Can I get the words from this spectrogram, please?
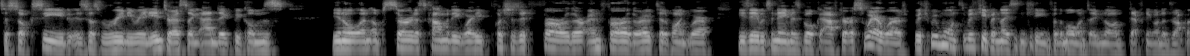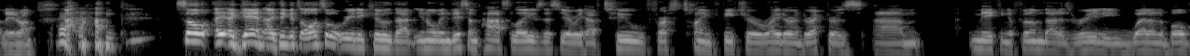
to succeed is just really really interesting, and it becomes you know, an absurdist comedy where he pushes it further and further out to the point where he's able to name his book after a swear word, which we won't, we'll keep it nice and clean for the moment, even though I'm definitely going to drop it later on. um, so again, I think it's also really cool that, you know, in this and past lives this year, we have two first time feature writer and directors um, making a film that is really well and above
